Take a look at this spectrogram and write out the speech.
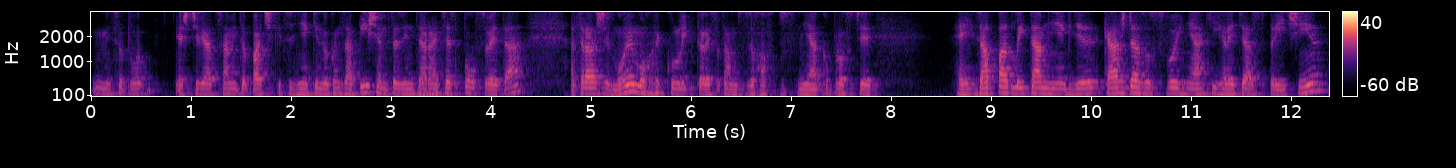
mi sa to ešte viac sa mi to páči, keď si s niekým dokonca píšem cez internet, cez pol sveta. A teraz, že moje molekuly, ktoré sa tam z, z nejako proste hej, zapadli tam niekde, každá zo svojich nejakých reťaz príčin,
